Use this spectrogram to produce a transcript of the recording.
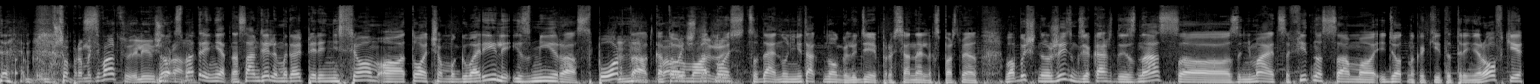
А, Что, про мотивацию или еще Ну, рано? смотри, нет, на самом деле мы давай перенесем а, то, о чем мы говорили, из мира спорта, к которому относится, да, ну не так много людей, профессиональных спортсменов, в обычную жизнь, где каждый из нас а, занимается фитнесом, идет на какие-то тренировки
